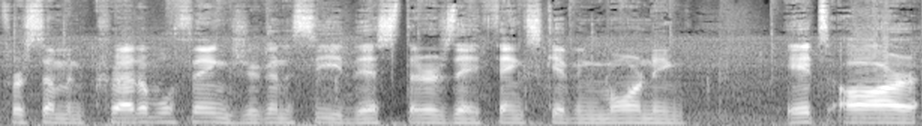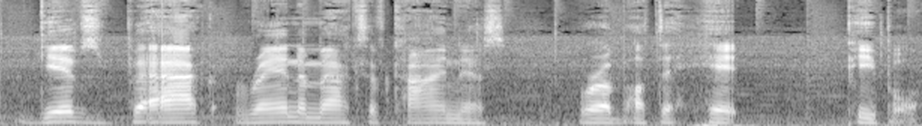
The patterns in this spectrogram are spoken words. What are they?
for some incredible things you're going to see this Thursday, Thanksgiving morning. It's our Gives Back Random Acts of Kindness. We're about to hit people.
